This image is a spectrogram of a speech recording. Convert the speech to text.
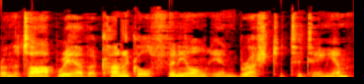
From the top, we have a conical finial in brushed titanium.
